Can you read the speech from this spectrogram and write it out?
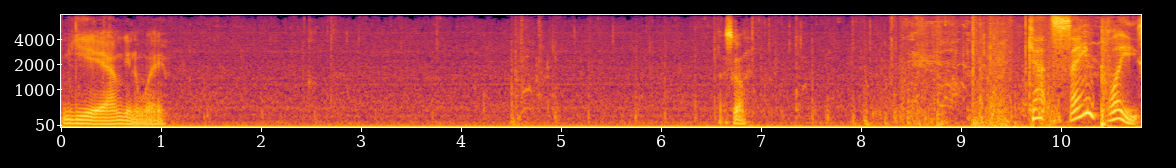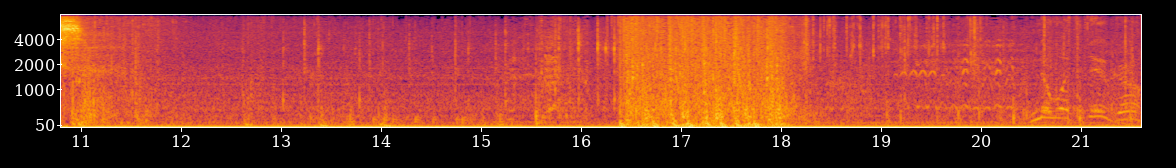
Yeah, I'm getting away. Let's go. God, same place. You know what to do, girl.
